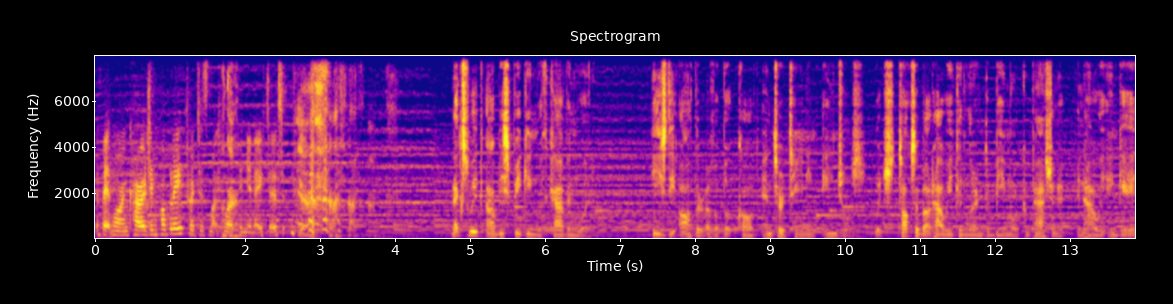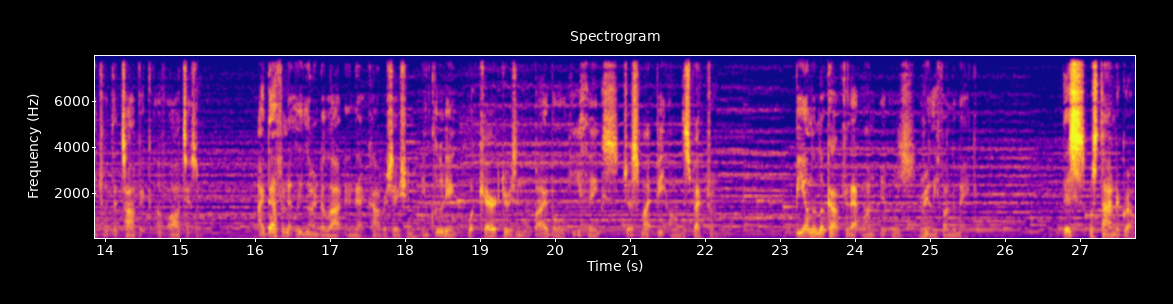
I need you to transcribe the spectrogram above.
a bit more encouraging, probably. Twitter's much more opinionated. Yeah. Next week, I'll be speaking with Calvin Wood. He's the author of a book called Entertaining Angels, which talks about how we can learn to be more compassionate and how we engage with the topic of autism. I definitely learned a lot in that conversation, including what characters in the Bible he thinks just might be on the spectrum. Be on the lookout for that one, it was really fun to make. This was Time to Grow,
